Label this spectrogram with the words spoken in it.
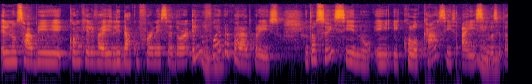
ele não sabe como que ele vai lidar com o fornecedor. Ele não uhum. foi preparado para isso. Então, se eu ensino e, e colocasse, aí sim uhum. você está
